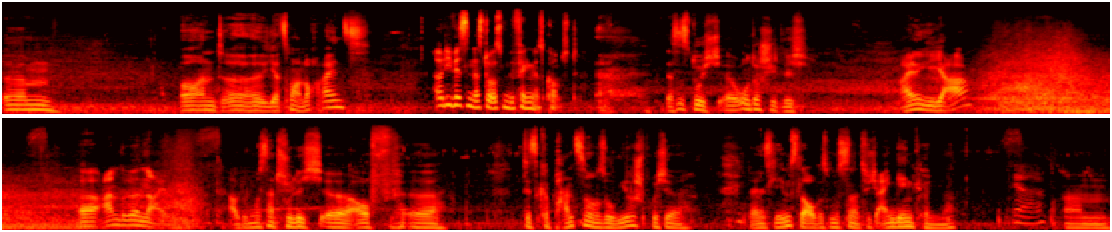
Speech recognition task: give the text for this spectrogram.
Ja. Ähm, und äh, jetzt mal noch eins. Aber die wissen, dass du aus dem Gefängnis kommst. Das ist durch äh, unterschiedlich. Einige ja, äh, andere nein. Aber du musst natürlich äh, auf äh, Diskrepanzen und so Widersprüche deines Lebenslaufes musst du natürlich eingehen können. Ne? Ja. Ähm,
